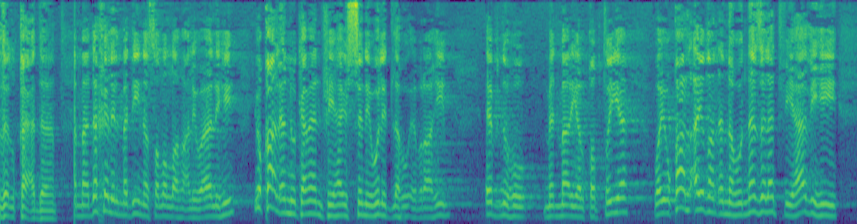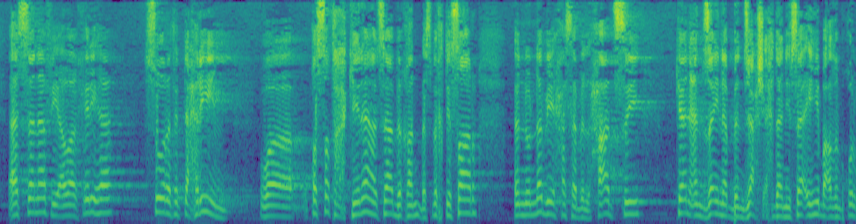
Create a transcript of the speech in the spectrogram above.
ذي القعدة. لما دخل المدينة صلى الله عليه وآله يقال أنه كمان في هاي السنة ولد له إبراهيم ابنه من ماريا القبطية ويقال أيضا أنه نزلت في هذه السنة في أواخرها سورة التحريم وقصتها حكيناها سابقا بس باختصار أنه النبي حسب الحادثة كان عند زينب بن جحش إحدى نسائه بعضهم يقول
